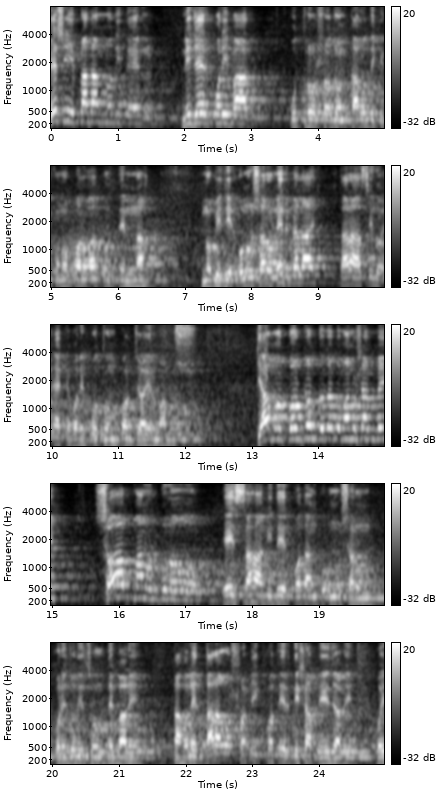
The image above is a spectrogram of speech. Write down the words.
বেশি প্রাধান্য দিতেন। নিজের পরিবার, পুত্র, স্বজন কারও দিকে কোনো পরোয়া করতেন না। নবীজির অনুসরণের বেলায় তারা ছিল একেবারে প্রথম পর্যায়ের মানুষ। কেমন পর্যন্ত যত মানুষ আসবে, সব মানুষগুলো এই সাহাবিদের পদাঙ্ক অনুসরণ করে যদি চলতে পারে তাহলে তারাও সঠিক পথের দিশা পেয়ে যাবে। ওই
